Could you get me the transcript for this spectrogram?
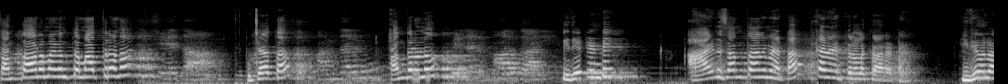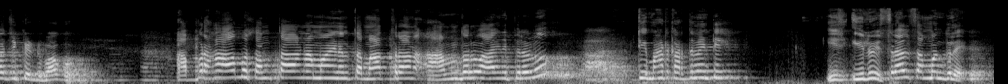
సంతానమైనంత మాత్రాన? చేత. అందరూ? ఇదేటండి? కానీ ఆయన సంతానమేట కానీ ఆయన పిల్లలు కారట. ఇదే లాజిక్ అండి బాబు. అబ్రహాము సంతానమైనంత మాత్రాన అందరూ ఆయన పిల్లలు ఈ మాటకు అర్థం ఏంటి ఈ- వీళ్ళు ఇస్రాయల్ సంబంధులే.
